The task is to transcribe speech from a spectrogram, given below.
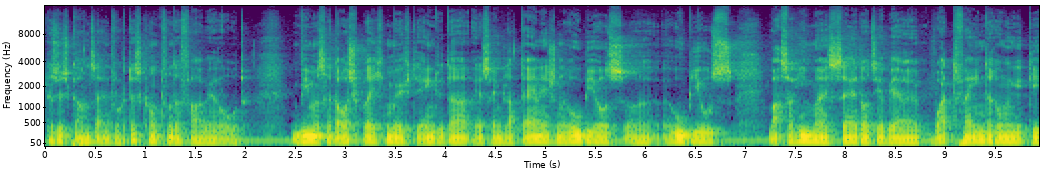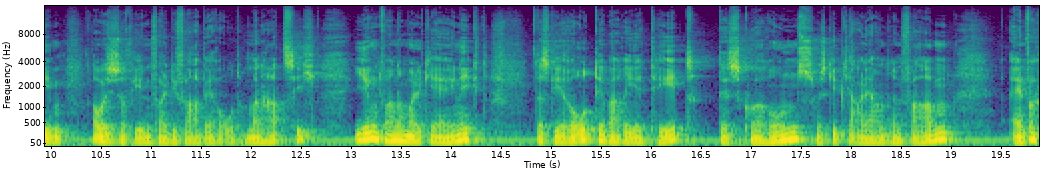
Das ist ganz einfach, das kommt von der Farbe Rot wie man es halt aussprechen möchte, entweder also im Lateinischen Rubius oder Rubius, was auch immer es sei, da hat es ja mehrere Wortveränderungen gegeben, aber es ist auf jeden Fall die Farbe Rot. Man hat sich irgendwann einmal geeinigt, dass die rote Varietät des Koruns, es gibt ja alle anderen Farben, einfach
